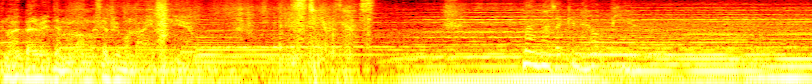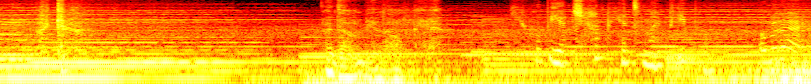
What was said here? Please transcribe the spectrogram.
And I buried them along with everyone I even knew. Stay with us. My mother can help you. I can't. I don't belong here. You will be a champion to my people. Over there!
